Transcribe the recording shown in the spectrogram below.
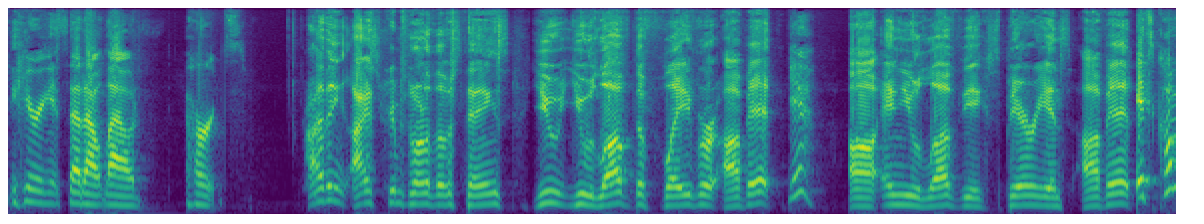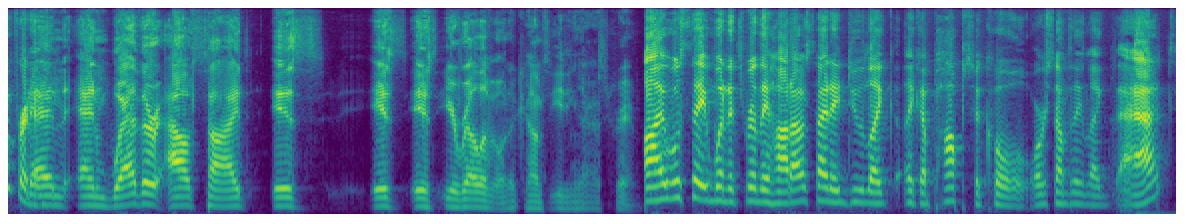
hearing it said out loud hurts. I think ice cream's one of those things you you love the flavor of it. Yeah. Uh, and you love the experience of it. It's comforting. and and weather outside is is is irrelevant when it comes to eating ice cream. I will say when it's really hot outside, I do like like a popsicle or something like that.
